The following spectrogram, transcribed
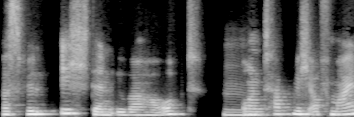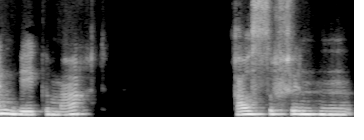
was will ich denn überhaupt? Mhm. Und habe mich auf meinen Weg gemacht, rauszufinden,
